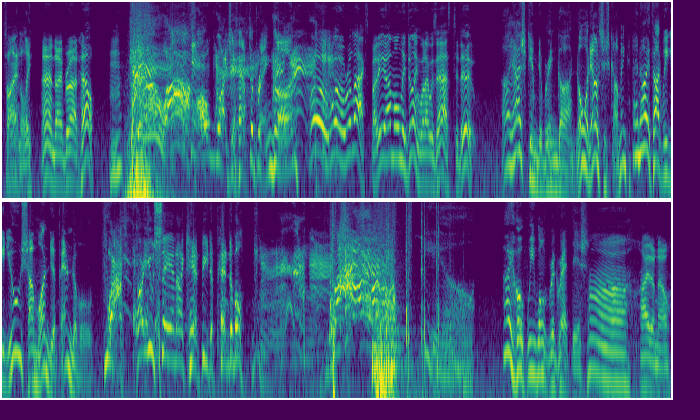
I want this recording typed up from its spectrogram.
Finally. And I brought help. Oh, ah! oh, why'd you have to bring Gon? Whoa, whoa, relax, buddy. I'm only doing what I was asked to do. I asked him to bring Gon. No one else is coming, and I thought we could use someone dependable. What? Are you saying I can't be dependable? Ew. I hope we won't regret this. Uh, I don't know.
